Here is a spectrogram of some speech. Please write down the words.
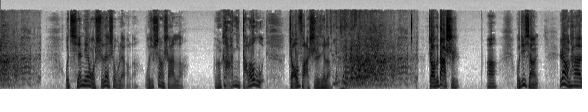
我前天我实在受不了了，我就上山了。我说：“干啥，你打老虎，找法师去了，找个大师，啊，我就想让他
